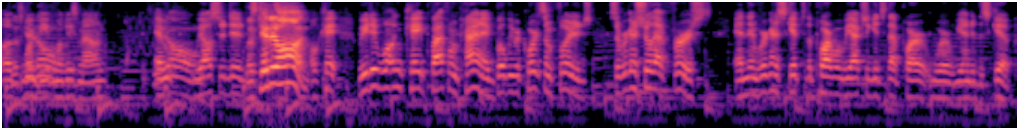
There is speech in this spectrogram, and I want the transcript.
uh one beat on. Mugly's Mound. And we also did. Let's get it on. Okay, we did 1K Platform Panic, but we recorded some footage, so we're gonna show that first, and then we're gonna skip to the part where we actually get to that part where we ended the skip.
